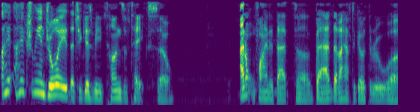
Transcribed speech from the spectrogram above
I, I actually enjoy that she gives me tons of takes, so I don't find it that uh, bad that I have to go through uh,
